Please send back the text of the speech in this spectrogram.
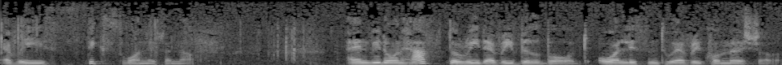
Every sixth one is enough. And we don't have to read every billboard or listen to every commercial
